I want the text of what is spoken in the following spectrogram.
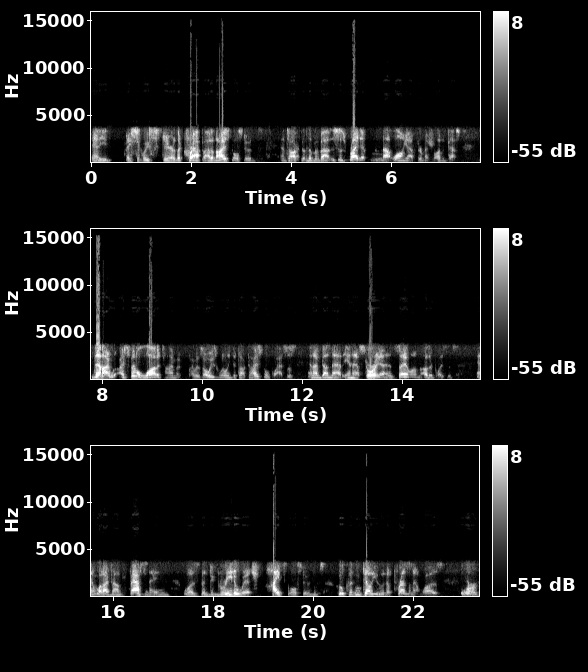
and he'd basically scare the crap out of the high school students and talk to them about this is right at not long after Measure 11 passed. Then I, I spent a lot of time. I was always willing to talk to high school classes, and I've done that in Astoria and Salem, other places. And what I found fascinating was the degree to which high school students who couldn't tell you who the president was or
